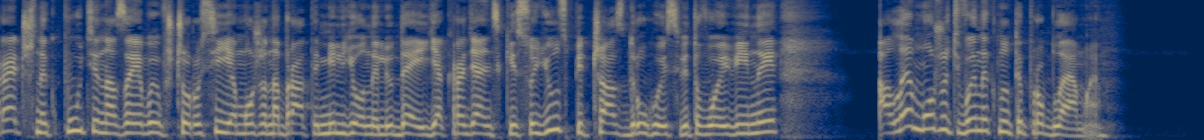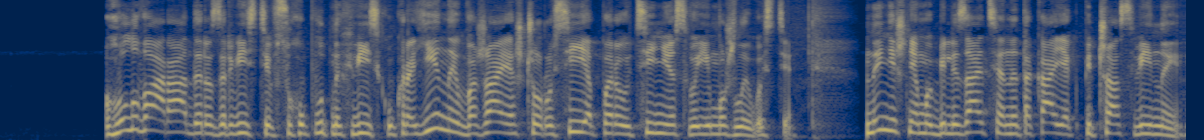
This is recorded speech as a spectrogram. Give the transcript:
Речник Путіна заявив, що Росія може набрати мільйони людей як радянський союз під час Другої світової війни, але можуть виникнути проблеми. Голова Ради резервістів сухопутних військ України вважає, що Росія переоцінює свої можливості. Нинішня мобілізація не така, як під час війни.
